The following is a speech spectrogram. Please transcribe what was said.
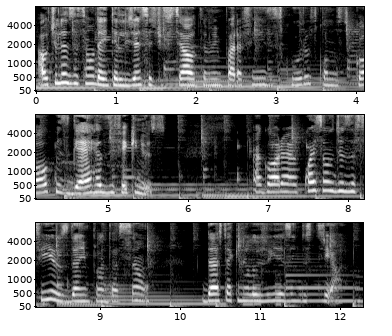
A utilização da inteligência artificial também para fins escuros, como golpes, guerras e fake news. Agora, quais são os desafios da implantação das tecnologias industriais?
